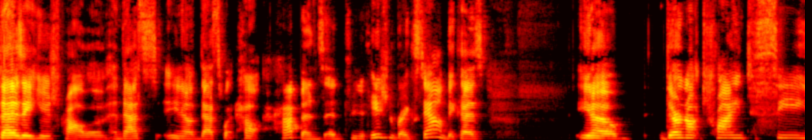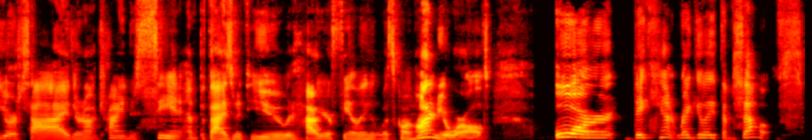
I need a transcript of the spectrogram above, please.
that is a huge problem and that's you know that's what ha- happens and communication breaks down because you know they're not trying to see your side they're not trying to see and empathize with you and how you're feeling and what's going on in your world or they can't regulate themselves.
